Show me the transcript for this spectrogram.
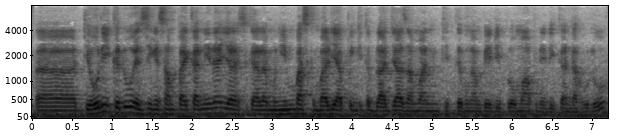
Uh, teori kedua yang saya ingin sampaikan ni ialah sekarang mengimbas kembali apa yang kita belajar zaman kita mengambil diploma pendidikan dahulu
